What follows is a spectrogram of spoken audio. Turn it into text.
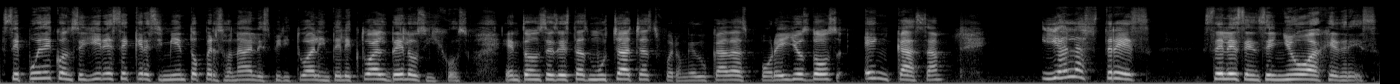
se puede conseguir ese crecimiento personal, espiritual, intelectual de los hijos. Entonces estas muchachas fueron educadas por ellos dos en casa y a las tres se les enseñó ajedrez.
